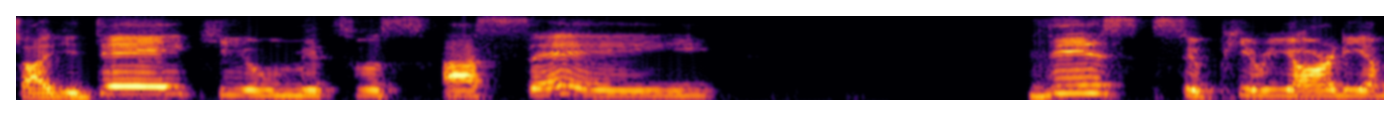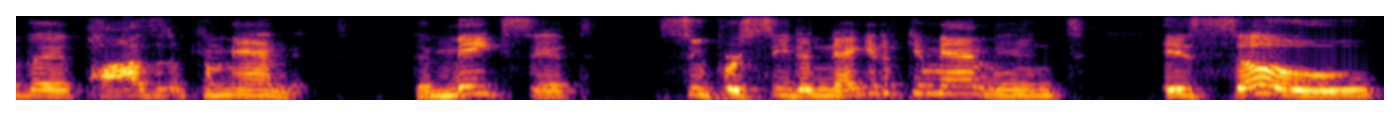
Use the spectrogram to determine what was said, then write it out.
shayidei kiu mitzvus asay. This superiority of the positive commandment that makes it supersede a negative commandment is so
